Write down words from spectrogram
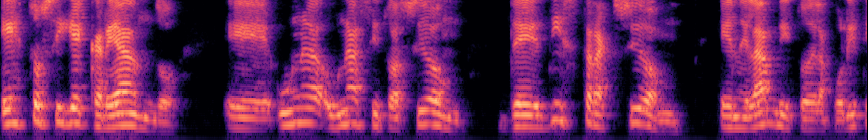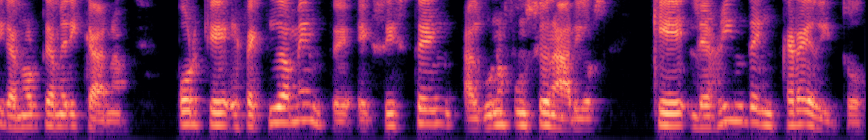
Esto sigue creando eh, una, una situación de distracción en el ámbito de la política norteamericana porque efectivamente existen algunos funcionarios que le rinden crédito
